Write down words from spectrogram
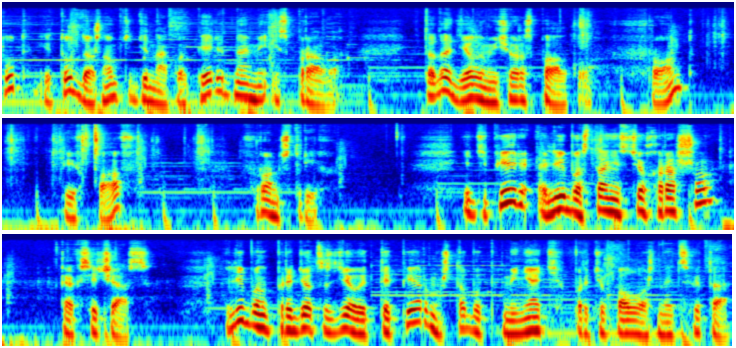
тут и тут должно быть одинаково перед нами и справа. И тогда делаем еще раз палку. Фронт, пиф-паф, фронт-штрих. И теперь либо станет все хорошо, как сейчас, либо придется сделать Т-перм, чтобы поменять противоположные цвета.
